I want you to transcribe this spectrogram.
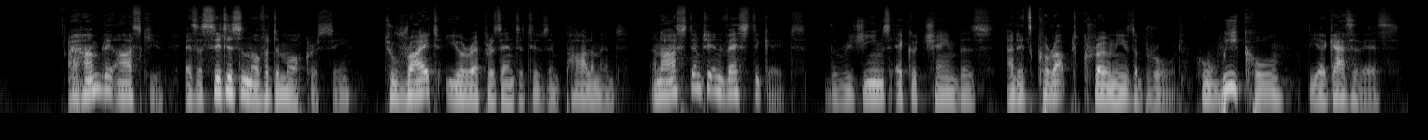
I humbly ask you, as a citizen of a democracy, to write your representatives in Parliament and ask them to investigate the regime's echo chambers and its corrupt cronies abroad, who we call the Aghazadehs.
